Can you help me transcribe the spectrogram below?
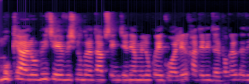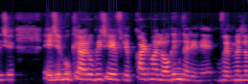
મુખ્ય આરોપી છે, વિષ્ણુ પ્રતાપ સિંહ, જેને અમે લોકોએ ગ્વાલિયર ખાતેથી ધરપકડ કરી છે, એ જે મુખ્ય આરોપી છે, એ ફ્લિપકાર્ટમાં લોગિન કરીને, મતલબ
